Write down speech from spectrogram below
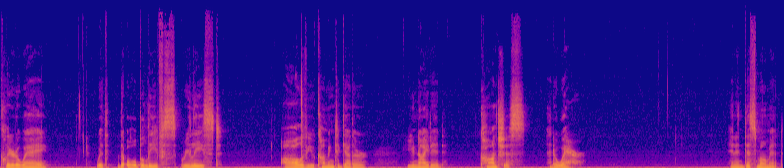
cleared away, with the old beliefs released, all of you coming together, united, conscious, and aware. And in this moment,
